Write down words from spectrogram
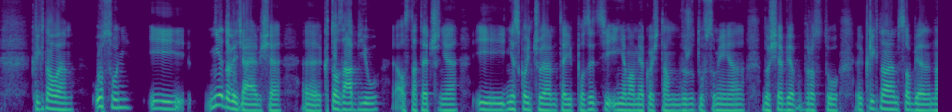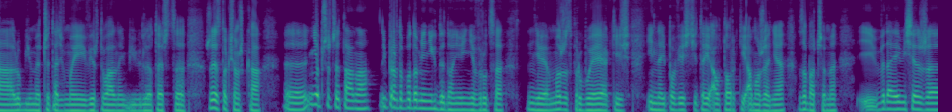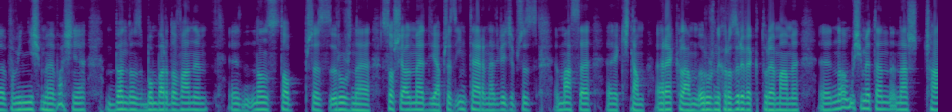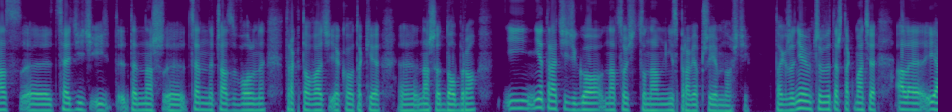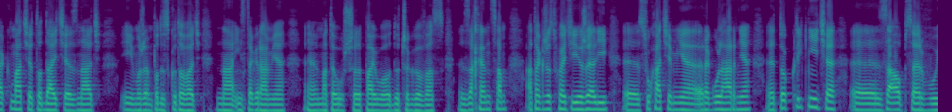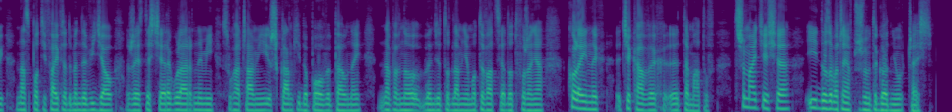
kliknąłem usuń i nie dowiedziałem się, e, kto zabił ostatecznie i nie skończyłem tej pozycji i nie mam jakoś tam wyrzutów sumienia do siebie. Po prostu e, kliknąłem sobie na lubimy czytać w mojej wirtualnej biblioteczce, że jest to książka e, nieprzeczytana i prawdopodobnie nigdy do niej nie wrócę. Nie wiem, może spróbuję jakiejś innej powieści tej autorki, a może nie. Zobaczymy. I wydaje mi się, że powinniśmy właśnie, będąc bombardowanym non-stop przez różne social media, przez internet, wiecie, przez masę e, jakichś tam reklam, różnych rozrywek, które mamy, e, no musimy ten nasz czas e, cedzić i ten nasz cenny czas wolny traktować jako takie nasze dobro i nie tracić go na coś, co nam nie sprawia przyjemności. Także nie wiem, czy wy też tak macie, ale jak macie, to dajcie znać i możemy podyskutować na Instagramie e, Mateusz Szelpajło, do czego was zachęcam. A także słuchajcie, jeżeli e, słuchacie mnie regularnie, e, to kliknijcie zaobserwuj na Spotify, wtedy będę widział, że jesteście regularnymi słuchaczami szklanki do połowy pełnej. Na pewno będzie to dla mnie motywacja do tworzenia kolejnych ciekawych tematów. Trzymajcie się i do zobaczenia w przyszłym tygodniu. Cześć.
